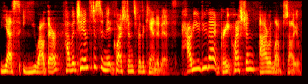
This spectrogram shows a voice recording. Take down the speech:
yes, you out there, have a chance to submit questions for the candidates. How do you do that? Great question. I would love to tell you.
